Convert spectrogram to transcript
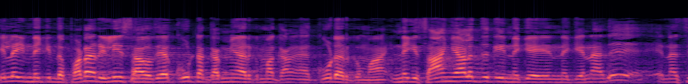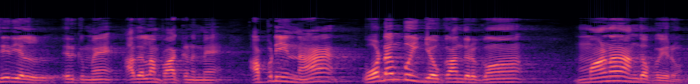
இல்லை இன்னைக்கு இந்த படம் ரிலீஸ் ஆகுது கூட்டம் கம்மியாக இருக்குமா க- கூட இருக்குமா? இன்னைக்கு சாயங்காலத்துக்கு இன்னைக்கு இன்னைக்கு என்னது என்ன சீரியல் இருக்குமே அதெல்லாம் பார்க்கணுமே. அப்படின்னா உடம்பு இங்கே உட்காந்துருக்கும் மனம் அங்கே போயிடும்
